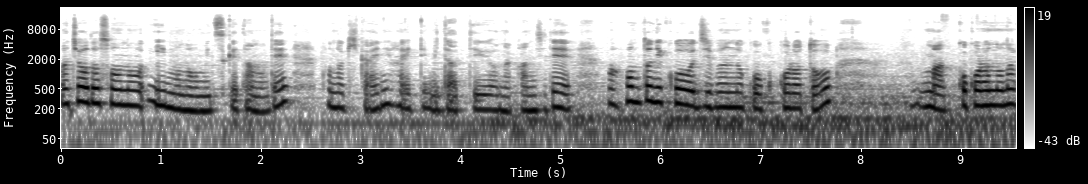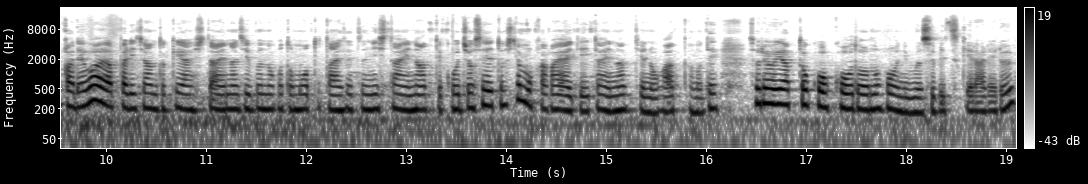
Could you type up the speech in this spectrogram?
まあ、ちょうどそのいいものを見つけたのでこの機会に入ってみたっていうような感じで、まあ、本当にこう自分のこう心とまあ、心の中ではやっぱりちゃんとケアしたいな自分のこともっと大切にしたいなってこう女性としても輝いていたいなっていうのがあったのでそれをやっとこう行動の方に結びつけられる、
